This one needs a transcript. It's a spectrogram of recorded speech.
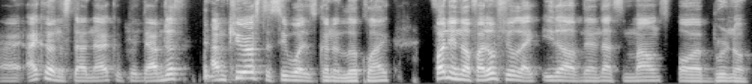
All right, I can understand that. I could put that. I'm just I'm curious to see what it's gonna look like. Funny enough, I don't feel like either of them, that's Mount or Bruno,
